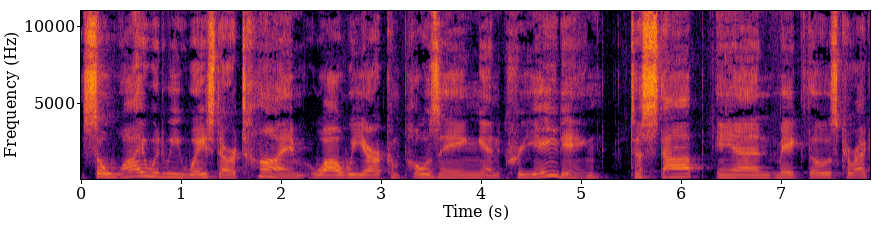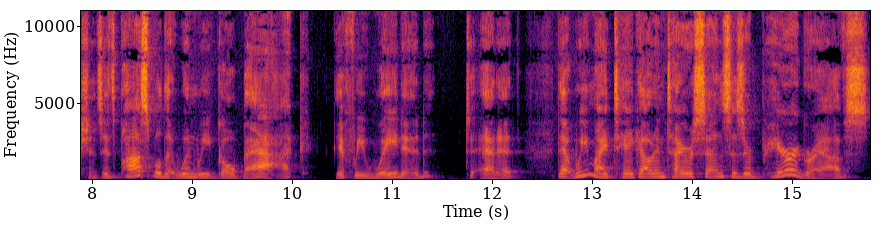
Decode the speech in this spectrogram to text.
So, why would we waste our time while we are composing and creating to stop and make those corrections? It's possible that when we go back, if we waited to edit, that we might take out entire sentences or paragraphs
